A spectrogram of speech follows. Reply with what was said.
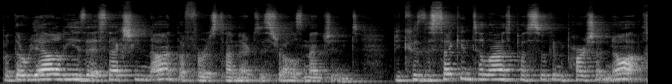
But the reality is that it's actually not the first time Eretz Yisrael is mentioned, because the second to last pasuk in Parshat Noach,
